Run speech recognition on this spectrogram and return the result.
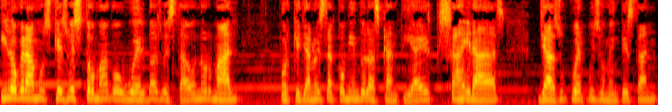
y logramos que su estómago vuelva a su estado normal porque ya no está comiendo las cantidades exageradas, ya su cuerpo y su mente están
